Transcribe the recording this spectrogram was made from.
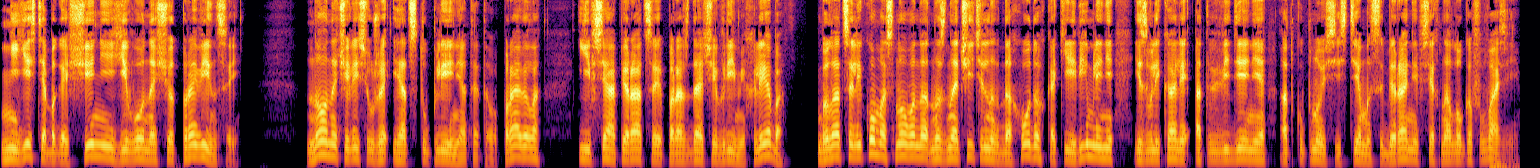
не есть обогащение его насчет провинций, но начались уже и отступления от этого правила, и вся операция по раздаче в Риме хлеба была целиком основана на значительных доходах, какие римляне извлекали от введения откупной системы собирания всех налогов в Азии.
